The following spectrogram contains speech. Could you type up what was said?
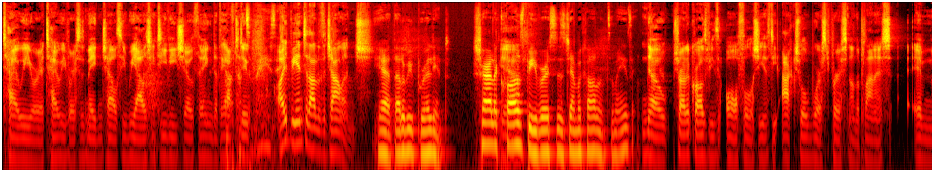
Towie or a Towie versus Made in Chelsea reality TV show thing that they have to do. Amazing. I'd be into that as a challenge. yeah that'll be brilliant charlotte Yeah. crosby versus gemma collins amazing No, Charlotte Crosby's awful. She is the actual worst person on the planet. Um,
